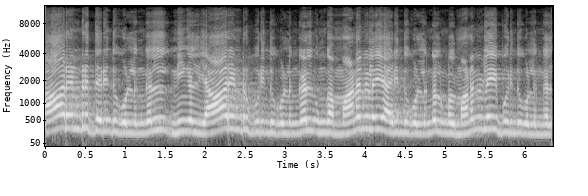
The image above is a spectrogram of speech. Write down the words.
யார் என்று தெரிந்து கொள்ளுங்கள் நீங்கள் யார் என்று புரிந்து கொள்ளுங்கள் உங்கள் மனநிலையை அறிந்து கொள்ளுங்கள் உங்கள் மனநிலையை புரிந்து கொள்ளுங்கள்.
